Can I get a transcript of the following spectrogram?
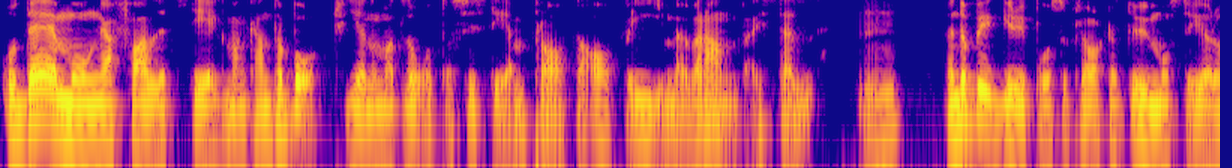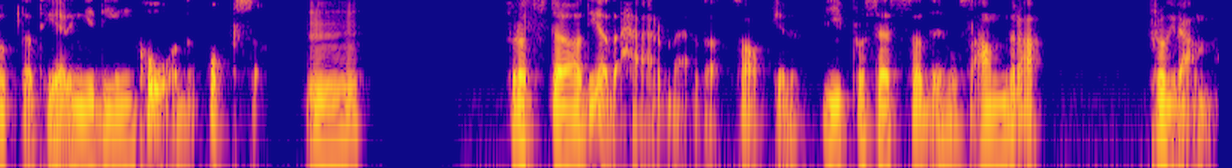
Och det är många fall ett steg man kan ta bort genom att låta system prata API med varandra istället. Mm. Men då bygger det på såklart att du måste göra uppdatering i din kod också. Mhm. För att stödja det här med att saker blir processade hos andra program.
